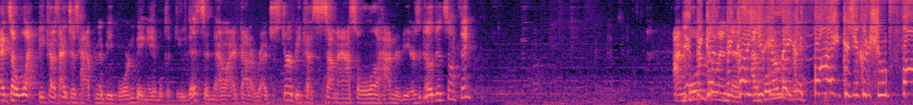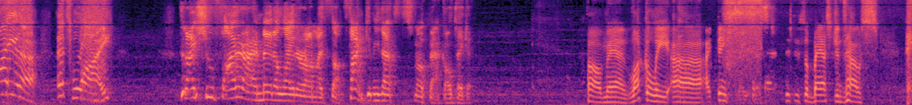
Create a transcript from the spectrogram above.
And so what? Because I just happen to be born being able to do this, and now I've got to register because some asshole a hundred years ago did something. I'm Yeah, born because doing because this. I'm you can born make fire, because you can shoot fire. That's why. Did I shoot fire? I made a lighter on my thumb. Fine, give me that smoke back. I'll take it. Oh man, luckily, uh, I think this is Sebastian's house. I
